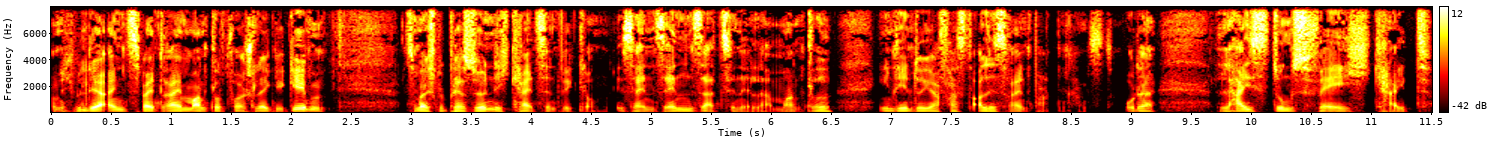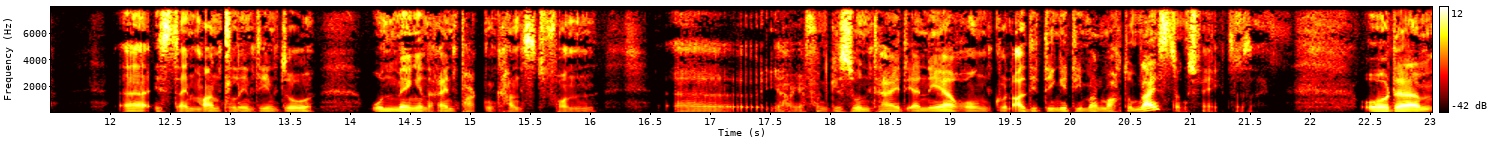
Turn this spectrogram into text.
Und ich will dir ein, zwei, drei Mantelvorschläge geben. Zum Beispiel Persönlichkeitsentwicklung ist ein sensationeller Mantel, in den du ja fast alles reinpacken kannst. Oder Leistungsfähigkeit äh, ist ein Mantel, in dem du Unmengen reinpacken kannst von äh, ja, ja von Gesundheit, Ernährung und all die Dinge, die man macht, um leistungsfähig zu sein. Oder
